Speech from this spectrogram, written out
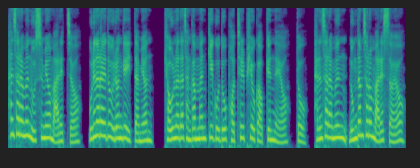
한 사람은 웃으며 말했죠. 우리나라에도 이런 게 있다면 겨울마다 잠깐만 끼고도 버틸 필요가 없겠네요. 또 다른 사람은 농담처럼 말했어요.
